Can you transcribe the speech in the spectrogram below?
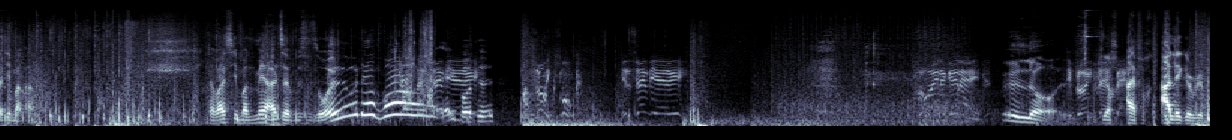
Hat jemand an. Da weiß jemand mehr, als er wissen soll. Und er war aimbotted. Lol. Die auch einfach alle gerippt.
